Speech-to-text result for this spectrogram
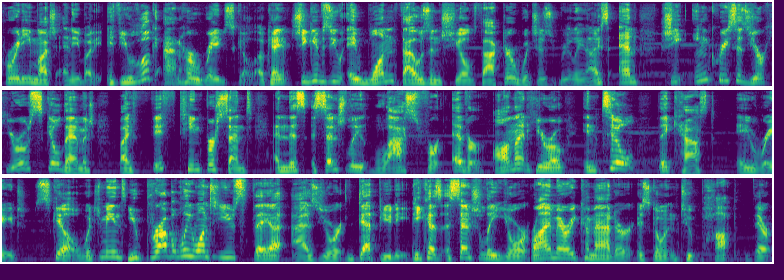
pretty much anybody. If you look at her rage skill okay she gives you a 1000 shield factor which is really nice and she increases your hero's skill damage by 15 percent and this essentially lasts forever on that hero until they cast a rage skill which means you probably want to use Thea as your deputy because essentially your primary commander is going to pop their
